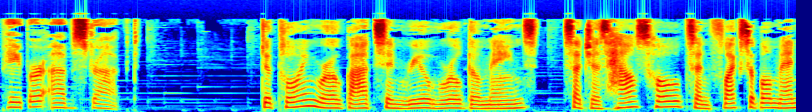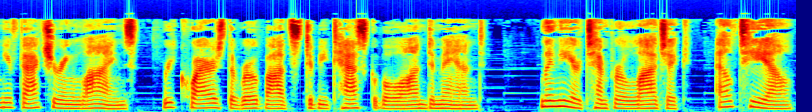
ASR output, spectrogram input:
Paper abstract. Deploying robots in real world domains, such as households and flexible manufacturing lines, requires the robots to be taskable on demand. Linear temporal logic, LTL,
